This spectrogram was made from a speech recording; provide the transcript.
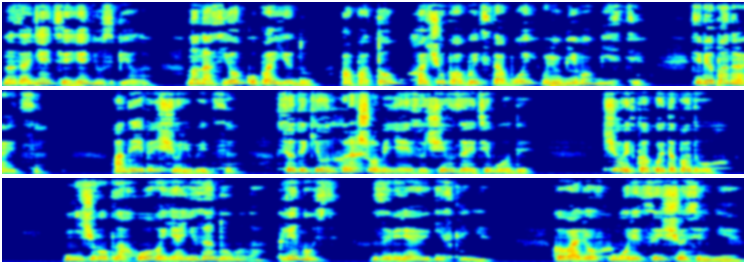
На занятия я не успела, но на съемку поеду, а потом хочу побыть с тобой в любимом месте. Тебе понравится. Андрей прищуривается. Все-таки он хорошо меня изучил за эти годы. Чует какой-то подвох. Ничего плохого я не задумала, клянусь, заверяю искренне. Ковалев хмурится еще сильнее.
